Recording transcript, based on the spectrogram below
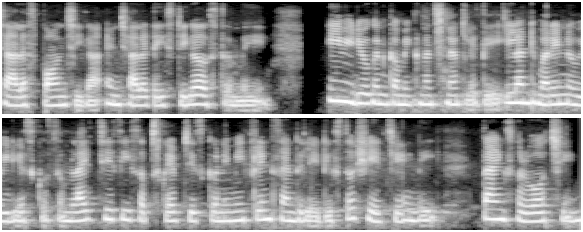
చాలా స్పాంజీగా అండ్ చాలా టేస్టీగా వస్తుంది. ఈ వీడియో కనుక మీకు నచ్చినట్లయితే ఇలాంటి మరెన్నో వీడియోస్ కోసం లైక్ చేసి సబ్స్క్రైబ్ చేసుకొని మీ ఫ్రెండ్స్ అండ్ రిలేటివ్స్తో షేర్ చేయండి. Thanks for watching.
